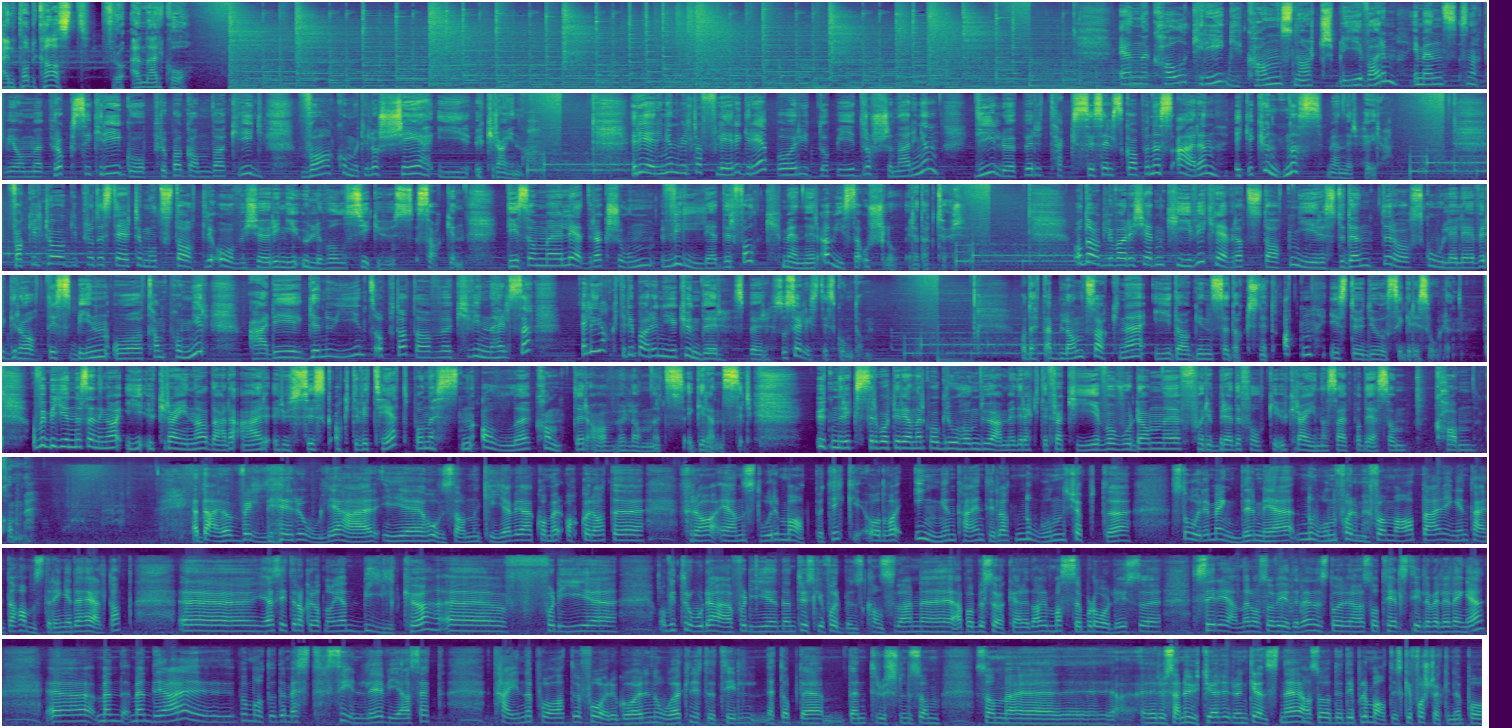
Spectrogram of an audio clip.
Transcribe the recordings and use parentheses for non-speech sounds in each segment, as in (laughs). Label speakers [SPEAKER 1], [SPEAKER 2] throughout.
[SPEAKER 1] En podkast fra NRK.
[SPEAKER 2] En kald krig kan snart bli varm. Imens snakker vi om proxykrig og propagandakrig. Hva kommer til å skje i Ukraina? Regjeringen vil ta flere grep og rydde opp i drosjenæringen. De løper taxiselskapenes ærend, ikke kundenes, mener Høyre. Fakkeltog protesterte mot statlig overkjøring i Ullevål sykehus-saken. De som leder aksjonen villeder folk, mener Avisa Oslo-redaktør. Og dagligvarekjeden Kiwi krever at staten gir studenter og skoleelever gratis bind og tamponger. Er de genuint opptatt av kvinnehelse, eller jakter de bare nye kunder, spør Sosialistisk Ungdom. Og dette er blant sakene i dagens Dagsnytt 18, i studio Sigrid Solund. Og Vi begynner sendinga i Ukraina, der det er russisk aktivitet på nesten alle kanter av landets grenser. Utenriksreporter i NRK Gro Holm, du er med direkte fra Kiev. og Hvordan forbereder folk i Ukraina seg på det som kan komme?
[SPEAKER 3] Ja, Det er jo veldig (laughs) rolig her i hovedstaden Kiev. Jeg kommer akkurat fra en stor matbutikk, og det var ingen tegn til at noen kjøpte store mengder med noen former for mat der. Ingen tegn til hamstring i det hele tatt. Jeg sitter akkurat nå i en bilkø fordi Og vi tror det er fordi den tyske forbundskansleren er på besøk her i dag. Masse blålys, sirener osv. Det har stått helt stille veldig lenge. Men, men det er på en måte det mest synlige vi har sett. Tegnet på at det foregår noe knyttet til nettopp det, den trusselen som, som eh, russerne utgjør rundt grensene. Altså de diplomatiske forsøkene på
